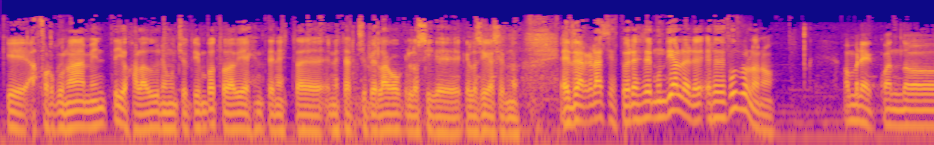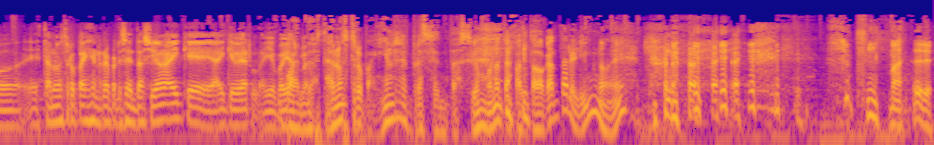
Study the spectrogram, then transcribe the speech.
que afortunadamente y ojalá dure mucho tiempo todavía hay gente en este, en este archipiélago que lo sigue que lo sigue haciendo. Edgar, gracias. ¿Tú eres de mundial? ¿Eres, eres de fútbol o no? Hombre, cuando está nuestro país en representación hay que hay que verlo, hay que apoyarlo. Cuando está nuestro país en representación, bueno, te ha faltado cantar el himno, ¿eh? Mi madre.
